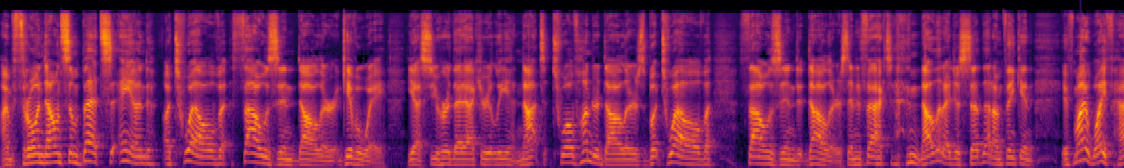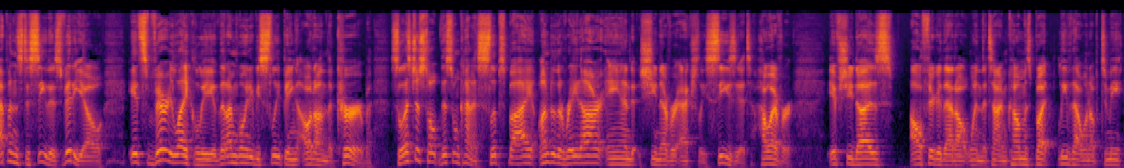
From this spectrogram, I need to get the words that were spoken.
I'm throwing down some bets and a $12,000 giveaway. Yes, you heard that accurately. Not $1,200, but 12 thousand dollars. And in fact, now that I just said that, I'm thinking if my wife happens to see this video, it's very likely that I'm going to be sleeping out on the curb. So let's just hope this one kind of slips by under the radar and she never actually sees it. However, if she does, I'll figure that out when the time comes, but leave that one up to me.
